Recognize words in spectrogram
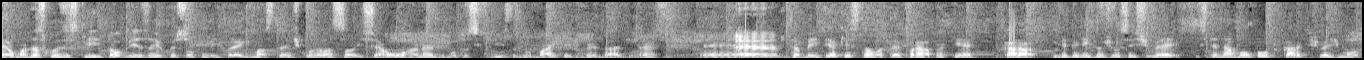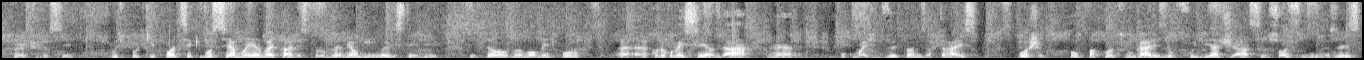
é. uma das coisas que talvez aí o pessoal também pregue bastante com relação a isso é a honra, né, do motociclista, do biker de verdade, né? É, é... Que também tem a questão, até pra, pra quem é. Cara, independente de onde você estiver, estenda a mão para outro cara que estiver de moto perto de você. Porque pode ser que você amanhã vai estar nesse problema e alguém vai lhe estender. Então, normalmente, pô, quando eu comecei a andar, né, pouco mais de 18 anos atrás, poxa, pô, pra quantos lugares eu fui viajar assim sozinho, às vezes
